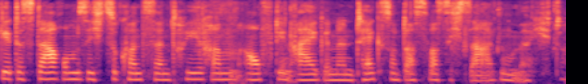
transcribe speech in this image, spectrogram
geht es darum, sich zu konzentrieren auf den eigenen Text und das, was ich sagen möchte.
